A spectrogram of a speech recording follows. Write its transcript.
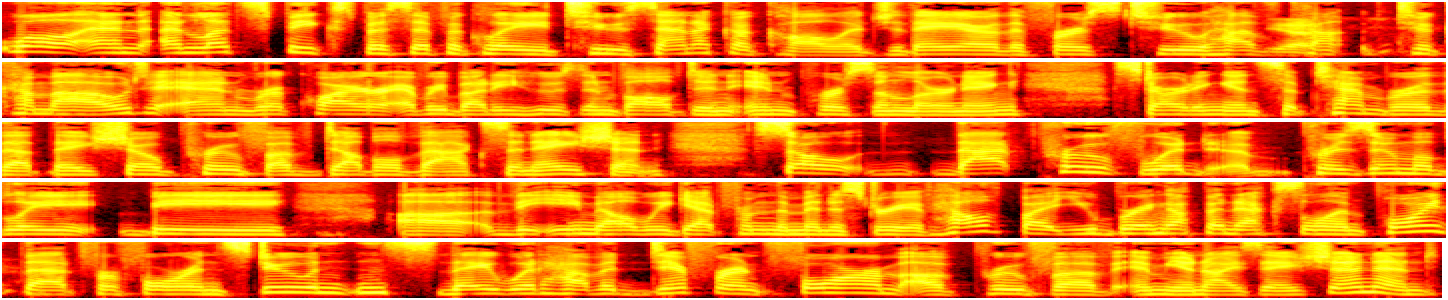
Well, and, and let's speak specifically to Seneca College. They are the first to have co- to come out and require everybody who's involved in in-person learning starting in September that they show proof of double vaccination. So that proof would uh, presumably be uh, the email we get from the Ministry of Health. But you bring up an excellent point that for foreign students, they would have a different form of proof of immunization, and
